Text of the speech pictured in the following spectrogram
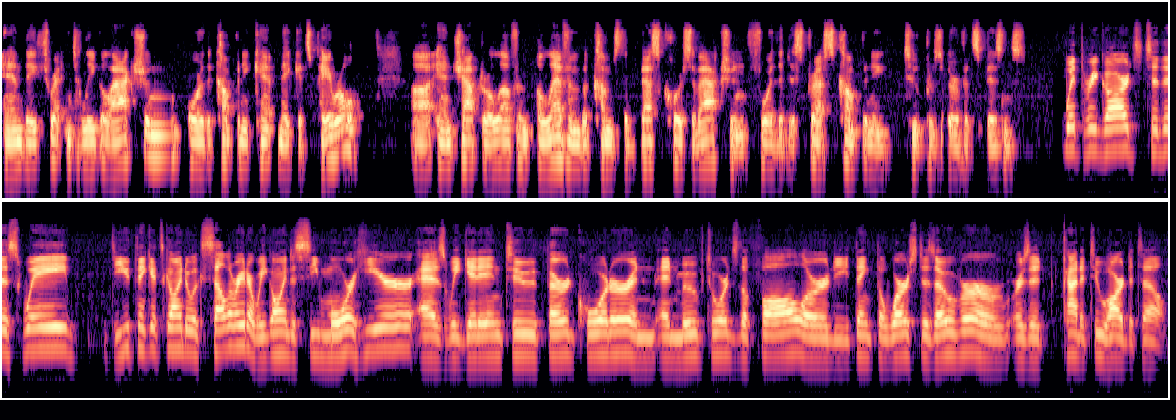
and they threaten to legal action, or the company can't make its payroll. Uh, and Chapter 11, 11 becomes the best course of action for the distressed company to preserve its business. With regards to this wave, do you think it's going to accelerate? Are we going to see more here as we get into third quarter and, and move towards the fall, or do you think the worst is over, or, or is it kind of too hard to tell?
